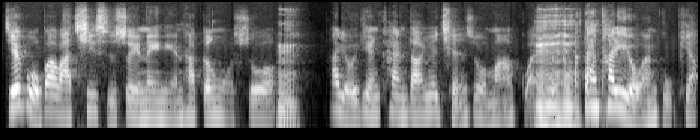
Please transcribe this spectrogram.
结果爸爸七十岁那年，他跟我说：“嗯，他有一天看到，因为钱是我妈管的，但他也有玩股票。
